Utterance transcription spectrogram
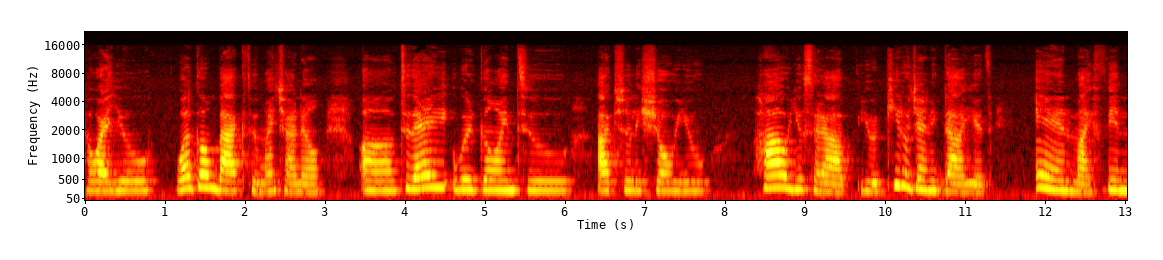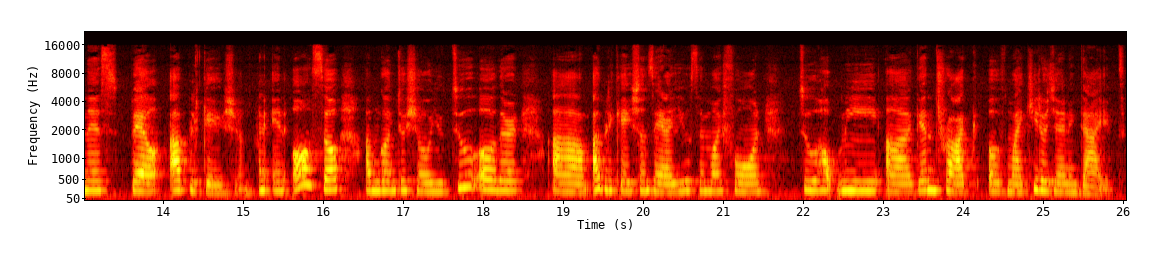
how are you? Welcome back to my channel. Uh, today we're going to actually show you how you set up your ketogenic diet in MyFitnessPal application and, and also I'm going to show you two other um, applications that I use in my phone to help me uh, get track of my ketogenic diet.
